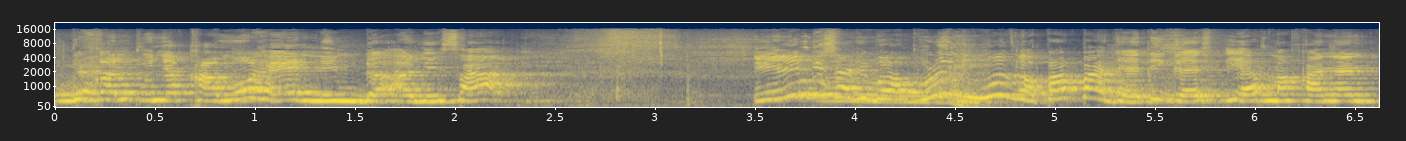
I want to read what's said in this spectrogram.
bukan punya kamu hei Ninda Anissa ini bisa dibawa pulang juga gak apa-apa. Jadi guys tiap makanan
